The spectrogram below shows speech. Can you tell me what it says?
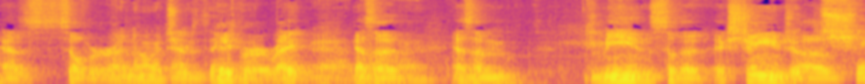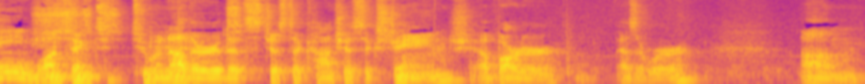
as silver and, know what you're and paper, right? Yeah, as no, a I- as a means so the exchange of changed one thing to, to another it. that's just a conscious exchange, a barter, as it were. Um,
